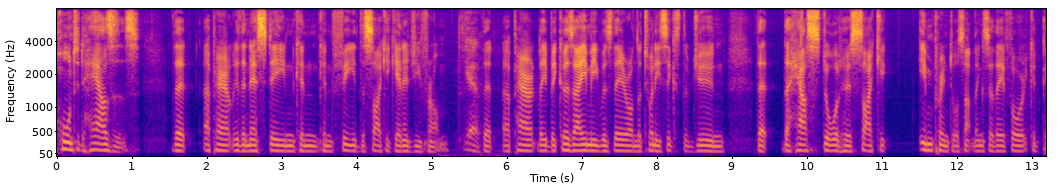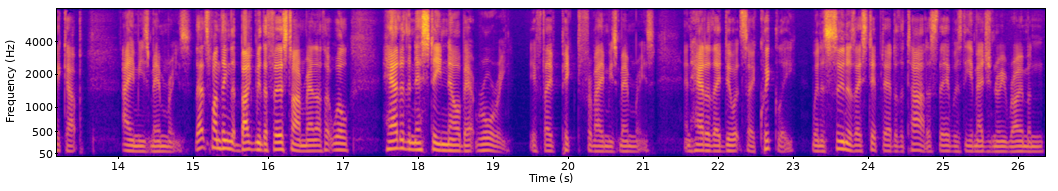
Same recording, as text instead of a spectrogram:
haunted houses that apparently the Nestene can can feed the psychic energy from. Yeah. That apparently because Amy was there on the 26th of June, that the house stored her psychic imprint or something, so therefore it could pick up Amy's memories. That's one thing that bugged me the first time around. I thought, well, how do the Nestene know about Rory if they've picked from Amy's memories? And how do they do it so quickly when as soon as they stepped out of the TARDIS, there was the imaginary Roman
